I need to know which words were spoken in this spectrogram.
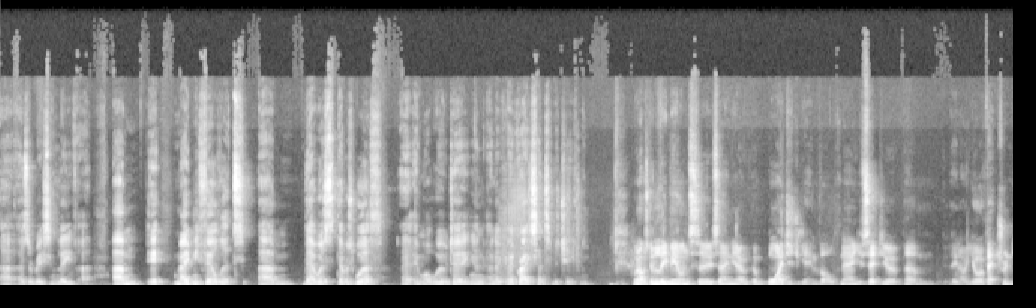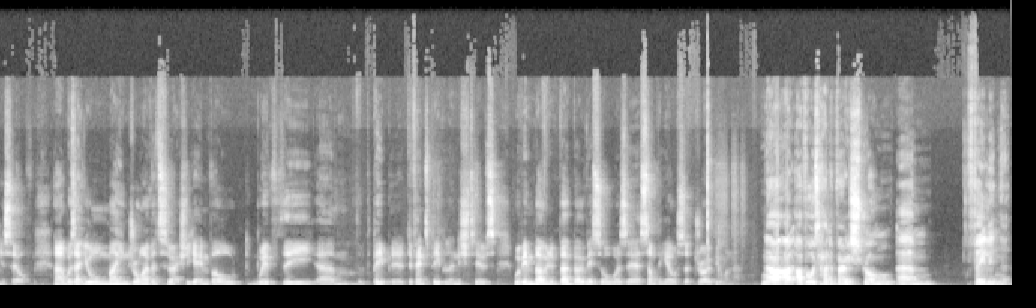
uh, as a recent leaver, um, it made me feel that there was there was worth uh, in what we were doing and, and a, a, great sense of achievement. Well, I was going to lead me on to saying, you know, why did you get involved? Now you said you're, um, you know, you're a veteran yourself. Uh, was that your main driver to actually get involved with the, um, the people, defence people initiatives within Bovis, or was there something else that drove you on that? No, I, have always had a very strong um, feeling that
